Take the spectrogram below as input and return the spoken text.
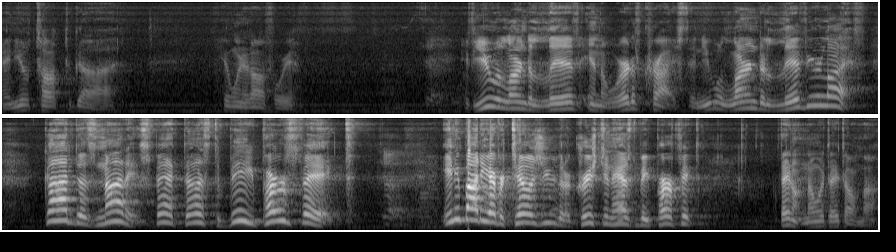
and you'll talk to God, He'll win it all for you. If you will learn to live in the Word of Christ and you will learn to live your life, God does not expect us to be perfect. Anybody ever tells you that a Christian has to be perfect, they don't know what they're talking about.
